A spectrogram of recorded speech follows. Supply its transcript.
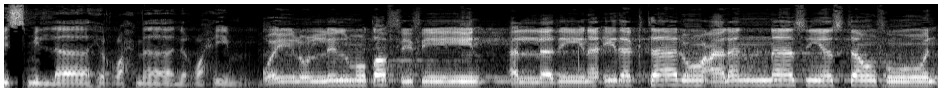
بسم الله الرحمن الرحيم. ويل للمطففين الذين إذا اكتالوا على الناس يستوفون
